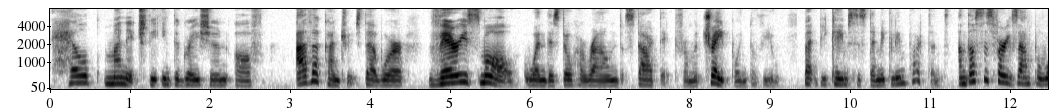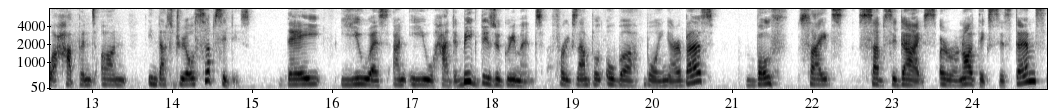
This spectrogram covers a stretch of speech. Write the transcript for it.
help manage the integration of other countries that were very small when this Doha round started from a trade point of view, but became systemically important. And this is, for example, what happened on industrial subsidies. They US and EU had a big disagreement. For example, over Boeing Airbus, both sides subsidize aeronautic systems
